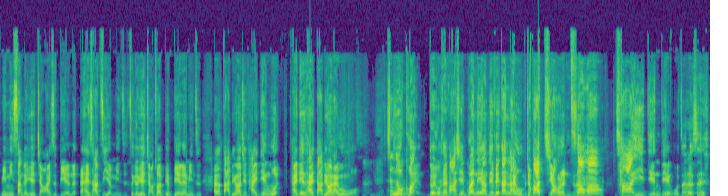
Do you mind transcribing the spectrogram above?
明明上个月缴还是别人的，还是他自己的名字，这个月缴突然变别人的名字，他就打电话去台电问，台电还打电话来问我，我快对我才发现，不然那张电费单来我们就把它缴了，你知道吗？差一点点，我真的是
